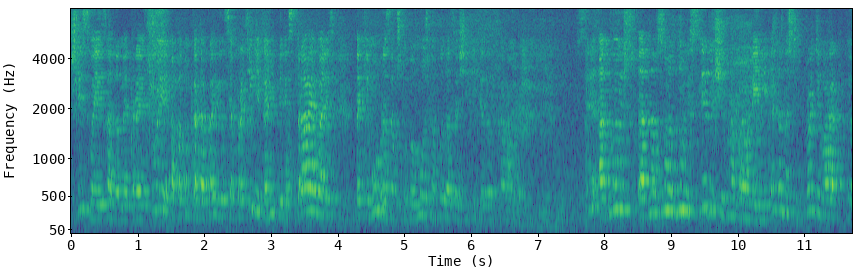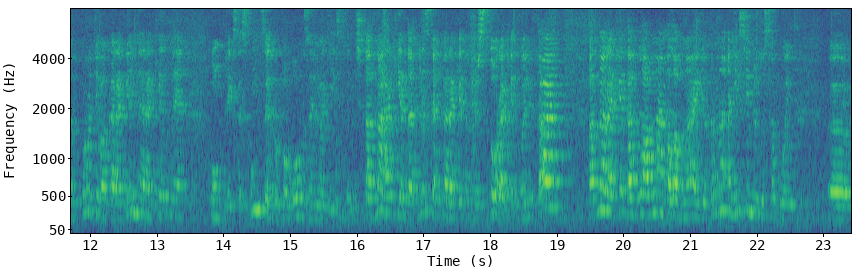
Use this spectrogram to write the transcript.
шли своей заданной траекторией, а потом, когда появился противник, они перестраивались таким образом, чтобы можно было защитить этот корабль. Одно из, одно, одно из следующих направлений – это значит, противокорабельные ракетные комплексы с функцией группового взаимодействия. Значит, одна ракета, несколько ракет, например, 100 ракет вылетают, одна ракета главная, головная идет, она, они все между собой, э,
